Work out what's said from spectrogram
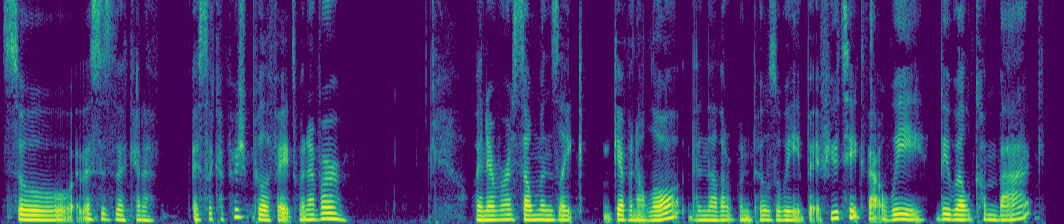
So, this is the kind of it's like a push and pull effect. Whenever, whenever someone's like given a lot, the other one pulls away. But if you take that away, they will come back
